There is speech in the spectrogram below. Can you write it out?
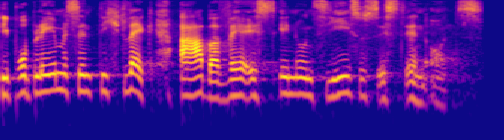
Die Probleme sind nicht weg, aber wer ist in uns? Jesus ist in uns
